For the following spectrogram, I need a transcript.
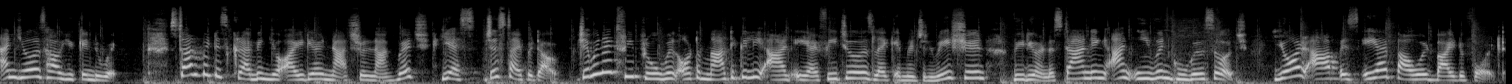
And here's how you can do it. Start by describing your idea in natural language. Yes, just type it out. Gemini 3 Pro will automatically add AI features like image generation, video understanding, and even Google search. Your app is AI powered by default.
